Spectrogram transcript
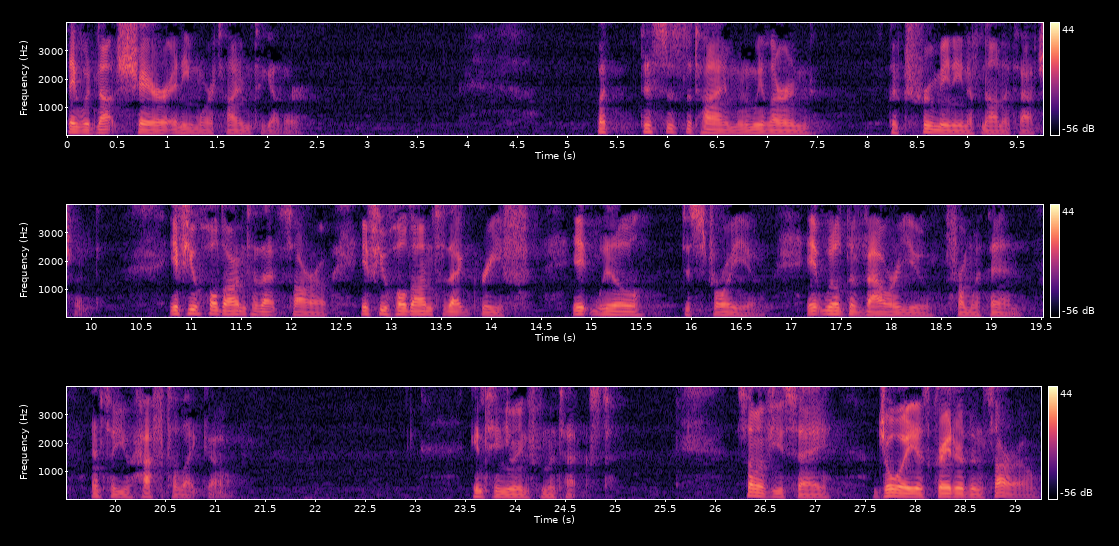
they would not share any more time together. But this is the time when we learn the true meaning of non attachment. If you hold on to that sorrow, if you hold on to that grief, it will destroy you. It will devour you from within. And so you have to let go. Continuing from the text. Some of you say, Joy is greater than sorrow.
